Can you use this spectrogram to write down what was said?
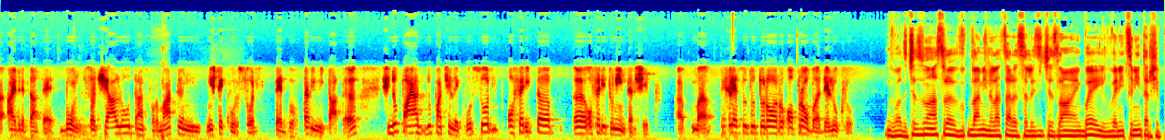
uh, ai dreptate. Bun, socialul transformat în niște cursuri pe durată limitată și după aia, după acele cursuri, oferit, uh, oferit un internship. Uh, Înțelesul tuturor o probă de lucru. Vă duceți dumneavoastră la mine la țară să le ziceți la oameni, băi, veniți în internship.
